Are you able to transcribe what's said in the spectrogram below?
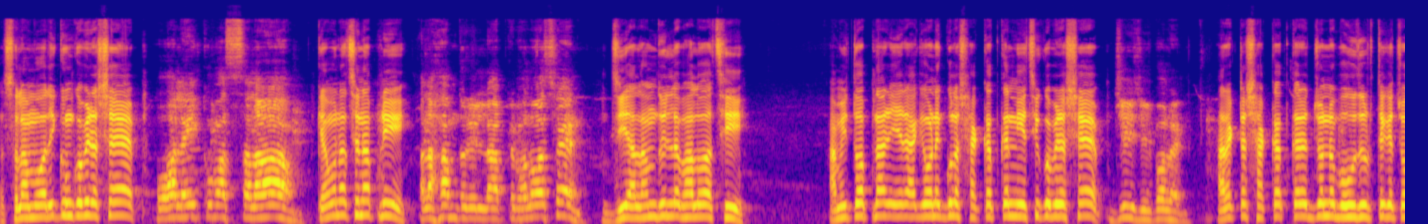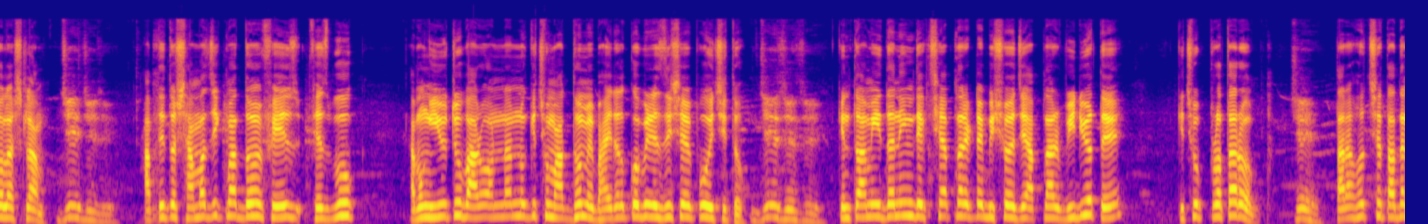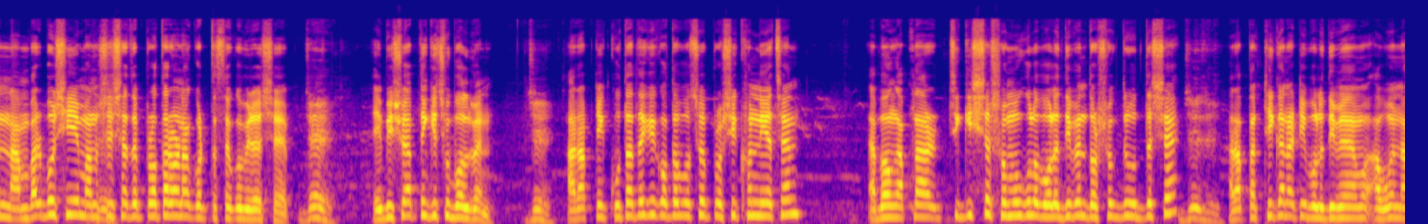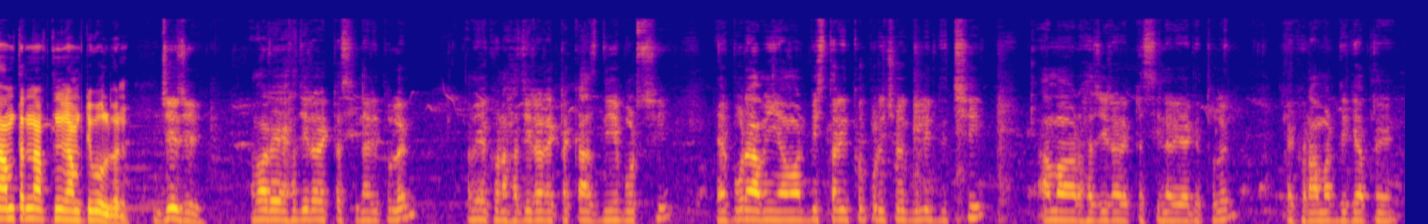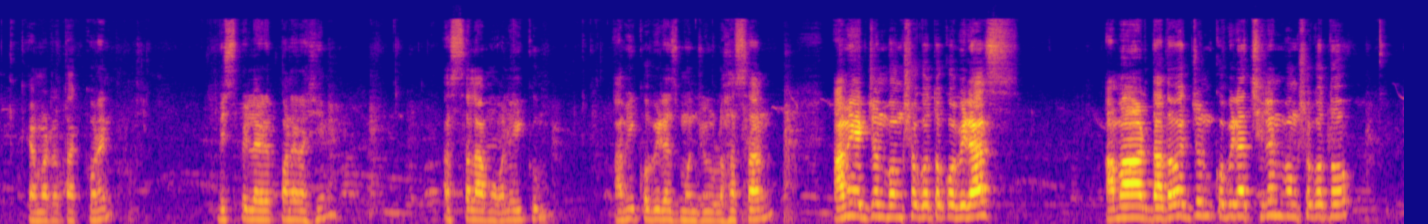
আসসালামু আলাইকুম কবির সাহেব। ওয়ালাইকুম আসসালাম। কেমন আছেন আপনি? আলহামদুলিল্লাহ আপনি ভালো আছেন? জি আলহামদুলিল্লাহ ভালো আছি। আমি তো আপনার এর আগে অনেকগুলো সাক্ষাৎকার নিয়েছি কবির সাহেব। জি জি বলেন। আর একটা সাক্ষাৎকারের জন্য বহুদূর থেকে চলে আসলাম। জি জি জি। আপনি তো সামাজিক মাধ্যমে ফেস ফেসবুক এবং ইউটিউব আরও অন্যান্য কিছু মাধ্যমে ভাইরাল কবিরাজ হিসেবে পরিচিত। জি জি জি। কিন্তু আমি ইদানিং দেখছি আপনার একটা বিষয় যে আপনার ভিডিওতে কিছু প্রতারক তারা হচ্ছে তাদের নাম্বার বসিয়ে মানুষের সাথে প্রতারণা করতেছে কবিরাজ সাহেব। এই বিষয়ে আপনি কিছু বলবেন? আর আপনি কোথা থেকে কত বছর প্রশিক্ষণ নিয়েছেন? এবং আপনার চিকিৎসা সমূহগুলো বলে দিবেন দর্শকদের উদ্দেশ্যে? আর আপনার ঠিকানাটি বলে দিবেন এবং নামটার আপনি নামটি বলবেন। জি জি। আমার হাজিরার একটা সিনারি তোলেন। আমি এখন হাজিরার একটা কাজ নিয়ে পড়ছি এরপরে আমি আমার বিস্তারিত পরিচয়গুলি দিচ্ছি। আমার হাজিরার একটা সিনারি আগে তোলেন। এখন আমার দিকে আপনি ক্যামেরাটা তাক করেন। বিসমিল্লাহ রহমান রাহিম। আসসালামু আলাইকুম। আমি কবিরাজ মঞ্জুরুল হাসান। আমি একজন বংশগত কবিরাজ। আমার দাদাও একজন কবিরাজ ছিলেন বংশগত।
